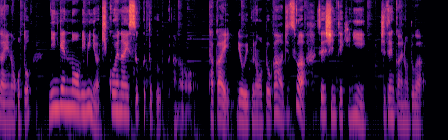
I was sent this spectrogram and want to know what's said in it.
帯の音。人間の耳には聞こえないすごくあの高い領域の音が実は精神的に自然界の音が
